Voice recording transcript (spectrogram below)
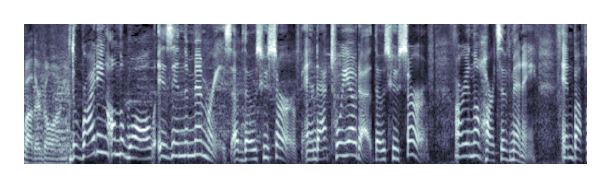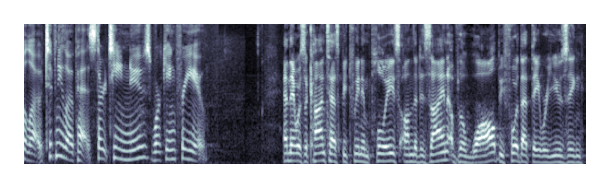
while they're gone. The writing on the wall is in the memories of those who serve, and at Toyota, those who serve are in the hearts of many. In Buffalo, Tiffany Lopez, 13 News, working for you. And there was a contest between employees on the design of the wall. Before that, they were using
